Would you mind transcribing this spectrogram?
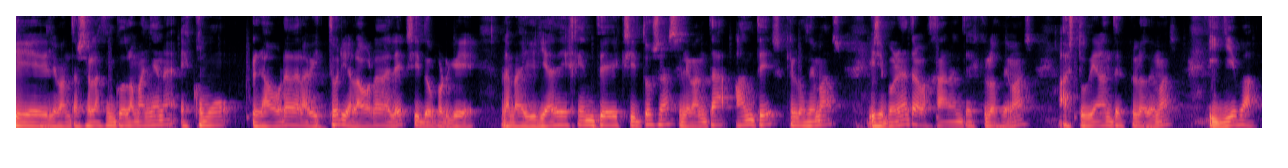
que levantarse a las 5 de la mañana es como la hora de la victoria, la hora del éxito, porque la mayoría de gente exitosa se levanta antes que los demás y se pone a trabajar antes que los demás, a estudiar antes que los demás y lleva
